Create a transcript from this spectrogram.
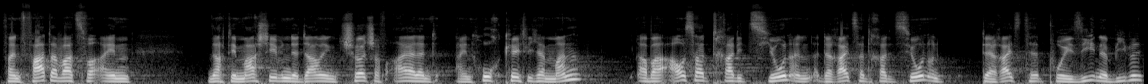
Sein Vater war zwar ein, nach den Maßstäben der damaligen Church of Ireland, ein hochkirchlicher Mann, aber außer Tradition, ein, der Reiz der Tradition und der Reiz der Poesie in der Bibel,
